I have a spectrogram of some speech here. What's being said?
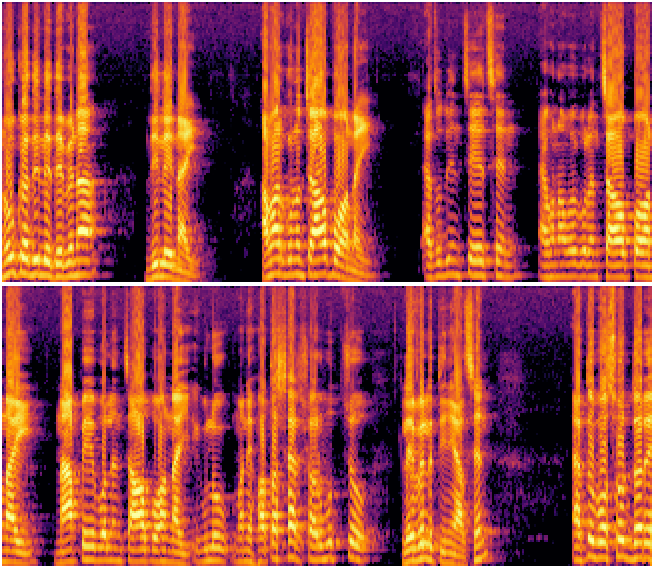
নৌকা দিলে দেবে না, দিলে নাই। আমার কোনো চাওয়া পাওয়া নাই। এতদিন চেয়েছেন, এখন আবার বলেন চাওয়া পাওয়া নাই। না পেয়ে বলেন চাওয়া পাওয়া নাই। এগুলো মানে হতাশার সর্বোচ্চ লেভেলে তিনি আছেন। এত বছর ধরে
